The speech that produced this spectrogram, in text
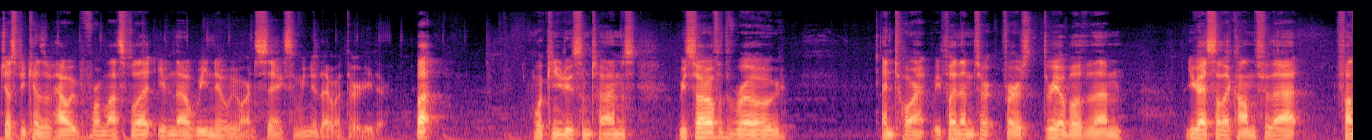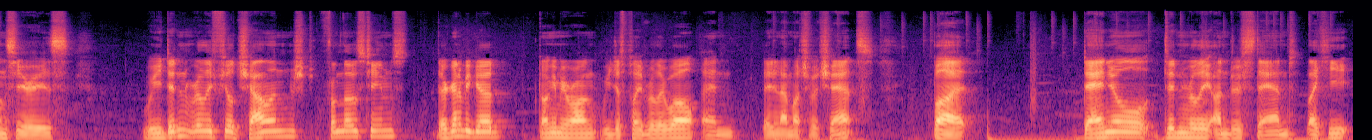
Just because of how we performed last split, even though we knew we weren't sixth, and we knew they weren't third either. But what can you do sometimes? We start off with Rogue and Torrent. We play them first, 3 0 both of them you guys saw the comments for that. Fun series. We didn't really feel challenged from those teams. They're going to be good. Don't get me wrong. We just played really well, and they didn't have much of a chance. But Daniel didn't really understand. Like, he,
